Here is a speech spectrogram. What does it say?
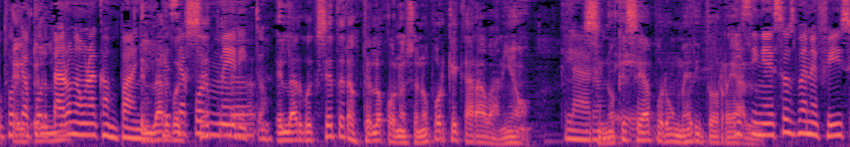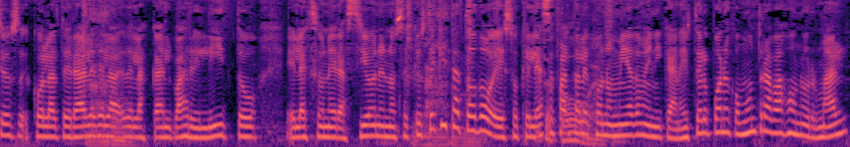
O porque el- el- aportaron a una campaña, el que largo sea por etcétera, mérito. El largo etcétera usted lo conoce, no porque carabaneó, Claro. sino que sea por un mérito Y real. sin esos beneficios colaterales de la, de las ca- el barrilito, eh, las exoneraciones, no sé, que usted quita todo eso que le hace falta a la economía dominicana y usted lo pone como un trabajo normal,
